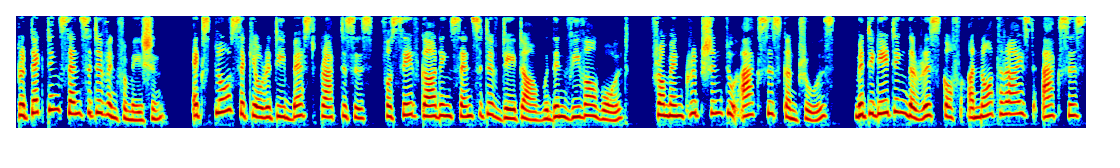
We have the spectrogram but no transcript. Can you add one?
Protecting sensitive information. Explore security best practices for safeguarding sensitive data within Veeva Vault, from encryption to access controls, mitigating the risk of unauthorized access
